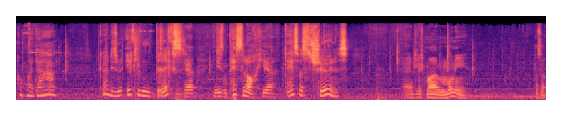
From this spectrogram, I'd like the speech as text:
Guck mal da. Geil, diesem ekligen Drecks. Ja, in diesem Pissloch hier. Da ist was Schönes. Endlich mal Muni. Also.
